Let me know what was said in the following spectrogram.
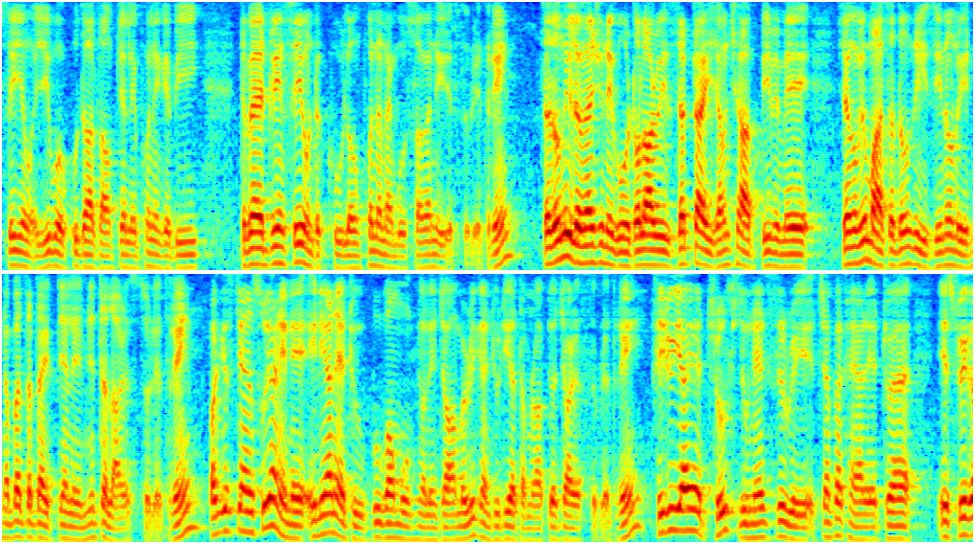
စေယုံအရေးပေါ်ကုသဆောင်ပြန်လည်ဖွင့်လှစ်ခဲ့ပြီးတပတ်အတွင်းစေယုံတစ်ခုလုံးဖွင့်လှစ်နိုင်မှုဆောင်ရွက်နေတယ်ဆိုတဲ့သတင်း။73စီလုပ်ငန်းရှင်တွေကိုဒေါ်လာတွေဇက်တိုက်ရောင်းချပေးပေမဲ့ရန်ကုန်မြို့မှာ73စီဈေးနှုန်းတွေနှစ်ပတ်ဇက်တိုက်ပြန်လည်မြင့်တက်လာတယ်ဆိုတဲ့သတင်း။ပါကစ္စတန်ဆိုရအနေနဲ့အိန္ဒိယနဲ့အတူပူးပေါင်းမှုမျှော်လင့်ကြောင်းအမေရိကန်ဒုတိယသမ္မတပြောကြားတဲ့ဆိုတဲ့သတင်း။ဆီးရီးယားရဲ့ Druze လူနည်းစုတွေအကြမ်းဖက်ခံရတဲ့အတွက်အစ္စရေးက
